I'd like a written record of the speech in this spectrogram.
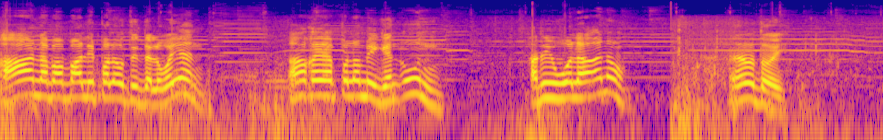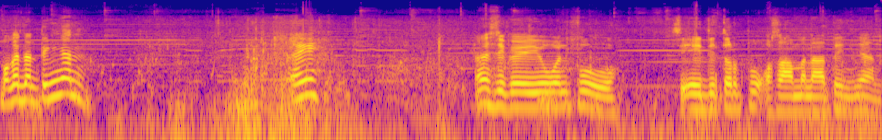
Ah, nababali pala ito dalawa yan. Ah, kaya pala may ganun. Ari wala ano. Ano to? Magandang tingnan. Eh. Ah, si Kuya Yuwan po. oh. Si editor po kasama natin yan.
